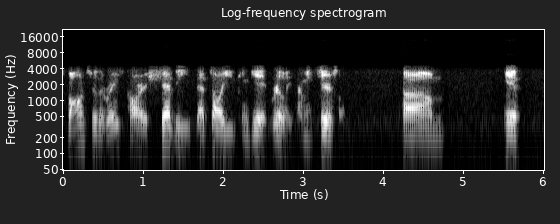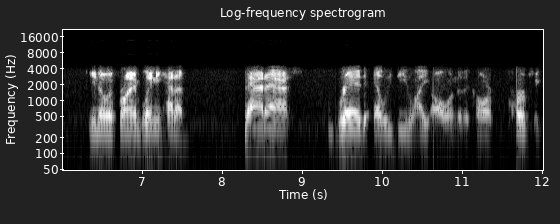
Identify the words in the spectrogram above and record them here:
sponsor the race car as Chevy, that's all you can get, really. I mean, seriously. Um, if you know, if Ryan Blaney had a badass red LED light all under the car, perfect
